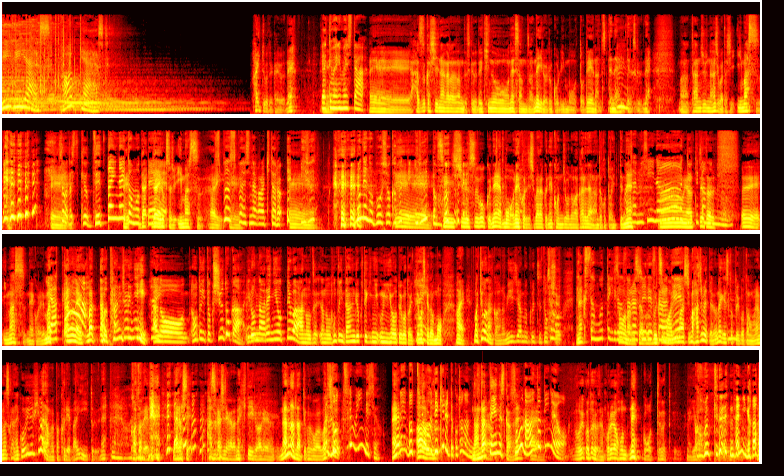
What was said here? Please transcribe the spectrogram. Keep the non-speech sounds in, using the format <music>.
TBS Podcast はい、ということで、会話ね。やってまいりました。えー、恥ずかしながらなんですけどね、昨日ね、散々ね、いろいろこうリモートで、なんつってね、言ってるんですけどね。まあ、単純な話、私、います。<laughs> えーそう、私今日絶対いないと思って。えだ第6スタジオ、います。はい。スプーンスプーンえしながら来たら、え、えーいるモネの帽子をかぶっている、えーと思って。先週すごくね、もうね、これでしばらくね、根性の別れだなんてことを言ってね。まあ寂しいなーって言ってたのに。えーいますね、これね。まやったー。あのね、まあ、あの、単純に、はい。あの、本当に特集とか、いろんなあれによっては、あの、ぜあの、本当に弾力的に運用ということを言ってますけども、はい。まあ、今日なんか、あの、ミュージアムグッズ特集。そう。たくさん持ってきてくださるらしいです物からね。もありますし、まあ、初めてのね、ゲストということもありますからね、こういう日はでもやっぱ来ればいいというね、なるほど。ことでね、やらして、恥ずかしいながらね、来ているわけだ何なんだってことは、どっちでもいいんですよ。え？ね、どっちでもできるってことなんですから。なんだっていいんですからねそう、なんだっていいのよ。そういうことでございます。これがほん、ね、GoTo という、ね。要は本当何が？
